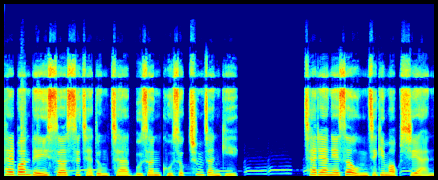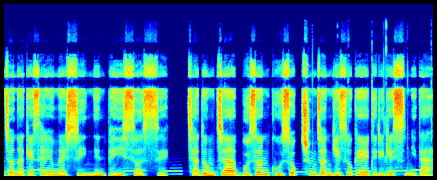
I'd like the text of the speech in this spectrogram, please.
8번 베이스어스 자동차 무선 고속 충전기 차량에서 움직임 없이 안전하게 사용할 수 있는 베이스어스 자동차 무선 고속 충전기 소개해 드리겠습니다.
